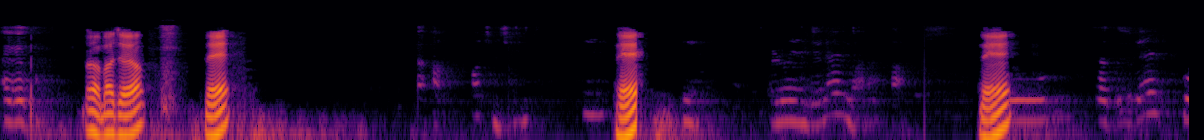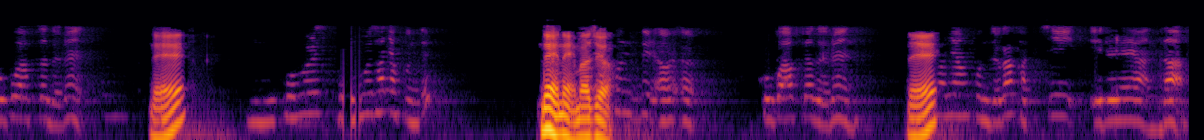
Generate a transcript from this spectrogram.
아이고. 어, 맞아요. 네. 네. 언론인들은. 네. 보고학자들은 네. 음, 보물 보물 사냥꾼들? 네, 네, 맞아요. 사냥꾼들 어, 어. 보고학자들은 네. 사냥꾼들과 같이 일을 해야 한다.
